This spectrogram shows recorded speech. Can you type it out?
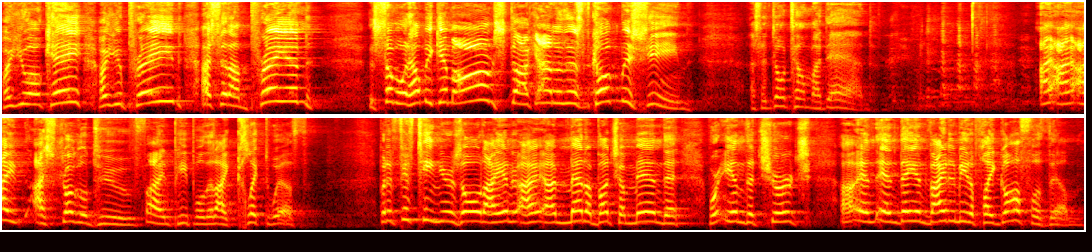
Are you okay? Are you praying? I said, I'm praying. Someone help me get my arm stuck out of this Coke machine. I said, Don't tell my dad. I, I, I, struggled to find people that I clicked with. But at 15 years old, I, I, I met a bunch of men that were in the church uh, and, and they invited me to play golf with them.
